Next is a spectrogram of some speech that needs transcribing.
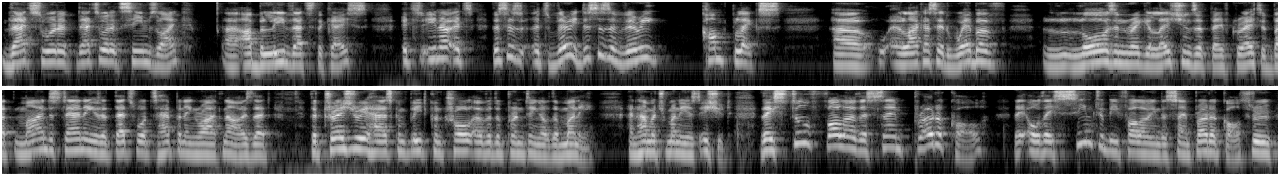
That's what it. That's what it seems like. Uh, I believe that's the case. It's you know it's this is it's very this is a very complex, uh, like I said, web of laws and regulations that they've created. But my understanding is that that's what's happening right now. Is that the Treasury has complete control over the printing of the money and how much money is issued. They still follow the same protocol. They, or they seem to be following the same protocol through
